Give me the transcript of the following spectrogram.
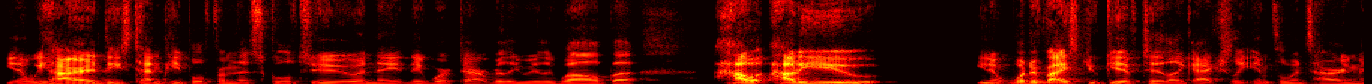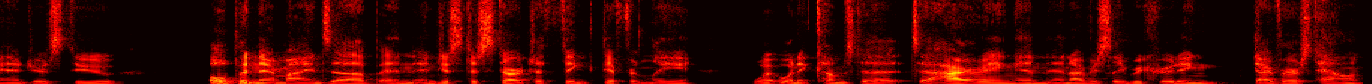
you know we hired these 10 people from that school too and they they worked out really really well but how how do you you know what advice do you give to like actually influence hiring managers to open their minds up and and just to start to think differently when, when it comes to to hiring and and obviously recruiting diverse talent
